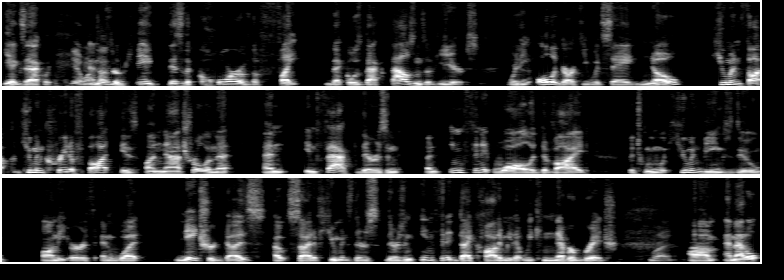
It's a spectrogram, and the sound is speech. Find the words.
Yeah, exactly. Yeah, one thousand. Big. This is the core of the fight that goes back thousands of years, where the oligarchy would say, no, human thought, human creative thought is unnatural, and that, and in fact, there is an an infinite wall, a divide between what human beings do on the earth and what nature does outside of humans. There's there's an infinite dichotomy that we can never bridge. Right. Um, and that'll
